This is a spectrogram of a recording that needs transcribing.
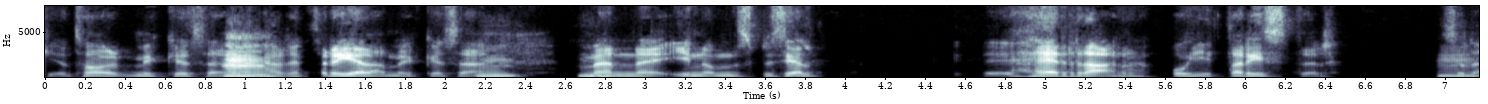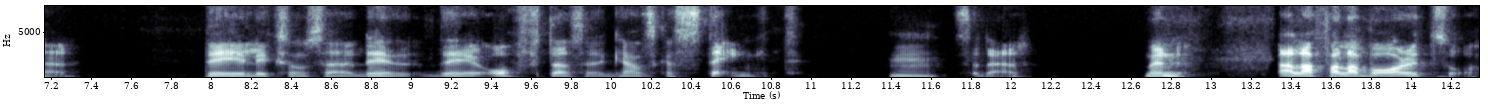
Jag tar mycket så här, Mm. jag kan referera mycket så här. mm, Men eh, inom speciellt eh, herrar och gitarrister, Mm. sådär. Det är liksom så här, det, det är ofta så här, ganska stängt. mm, Sådär. Men i alla fall har varit så.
